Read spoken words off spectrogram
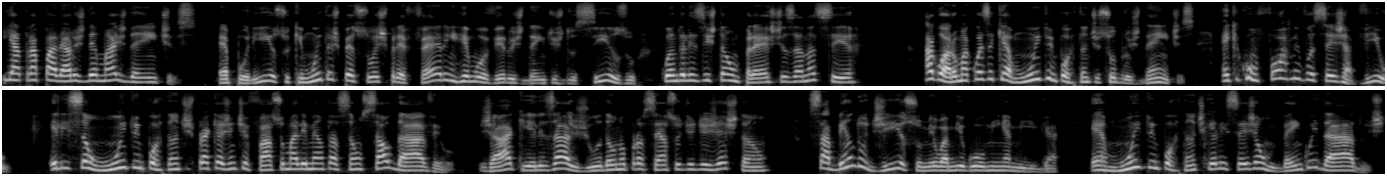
e atrapalhar os demais dentes. É por isso que muitas pessoas preferem remover os dentes do siso quando eles estão prestes a nascer. Agora, uma coisa que é muito importante sobre os dentes é que, conforme você já viu, eles são muito importantes para que a gente faça uma alimentação saudável, já que eles ajudam no processo de digestão. Sabendo disso, meu amigo ou minha amiga, é muito importante que eles sejam bem cuidados,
